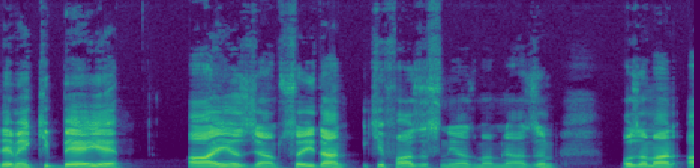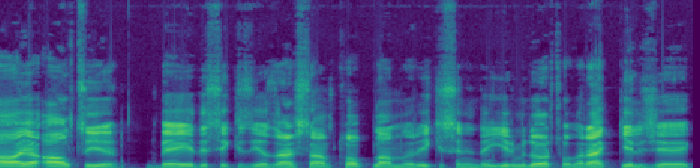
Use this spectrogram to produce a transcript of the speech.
Demek ki B'ye A'ya yazacağım sayıdan 2 fazlasını yazmam lazım. O zaman A'ya 6'yı, B'ye de 8'i yazarsam toplamları ikisinin de 24 olarak gelecek.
